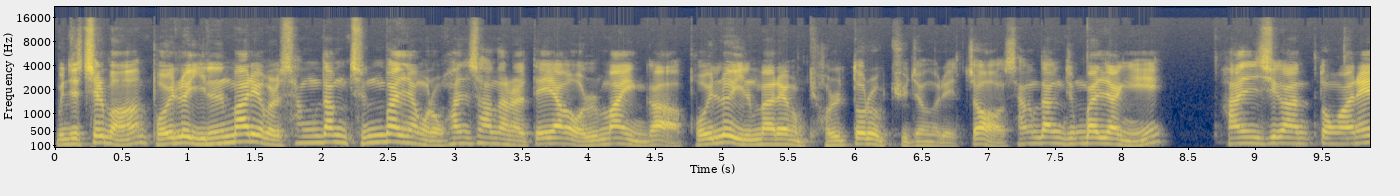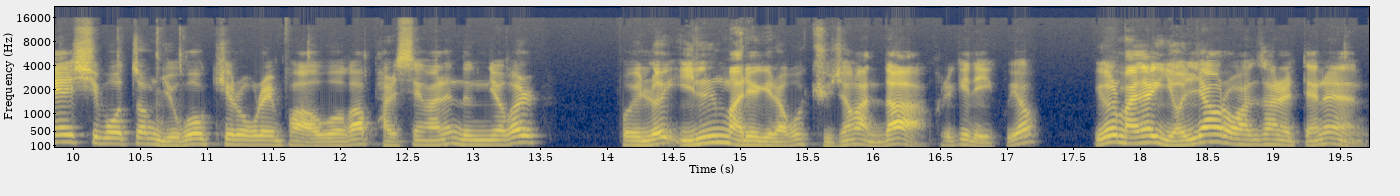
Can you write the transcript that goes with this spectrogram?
문제 7번 보일러 1마력을 상당 증발량으로 환산할 때 약 얼마인가? 보일러 1마력은 별도로 규정을 했죠. 상당 증발량이 1시간 동안에 15.65kg/h가 발생하는 능력을 보일러 1마력이라고 규정한다. 그렇게 돼 있고요. 이걸 만약에 열량으로 환산할 때는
